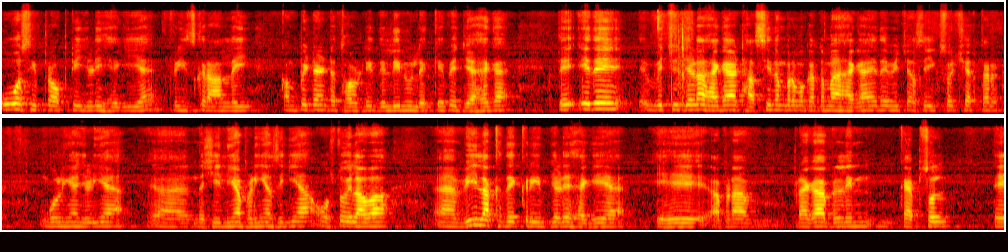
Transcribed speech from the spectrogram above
ਉਹ ਅਸੀਂ ਪ੍ਰਾਪਰਟੀ ਜਿਹੜੀ ਹੈਗੀ ਹੈ ਫ੍ਰੀਜ਼ ਕਰਾਉਣ ਲਈ ਕੰਪੀਟੈਂਟ ਅਥਾਰਟੀ ਦਿੱਲੀ ਨੂੰ ਲਿਖ ਕੇ ਭੇਜਿਆ ਹੈਗਾ। ਤੇ ਇਹਦੇ ਵਿੱਚ ਜਿਹੜਾ ਹੈਗਾ 88 ਨੰਬਰ ਮੁਕੱਦਮਾ ਹੈਗਾ, ਇਹਦੇ ਵਿੱਚ ਅਸੀਂ 176 ਗੋਲੀਆਂ ਜਿਹੜੀਆਂ ਨਸ਼ੀਲੀਆਂ ਫੜੀਆਂ ਸੀਗੀਆਂ। ਉਸ ਤੋਂ ਇਲਾਵਾ ਅ, 20 ਲੱਖ ਦੇ ਕਰੀਬ ਜਿਹੜੇ ਹੈਗੇ ਆ ਇਹ ਆਪਣਾ ਪ੍ਰੈਗਾਬਲਿਨ ਕੈਪਸੂਲ ਤੇ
